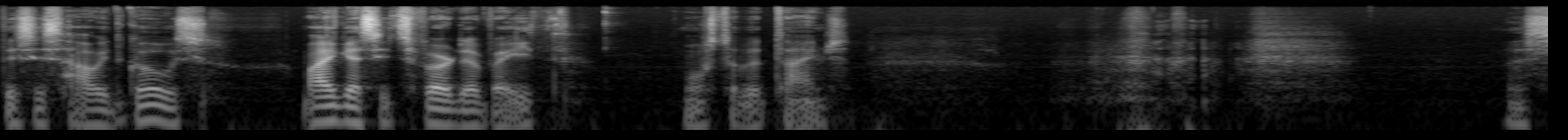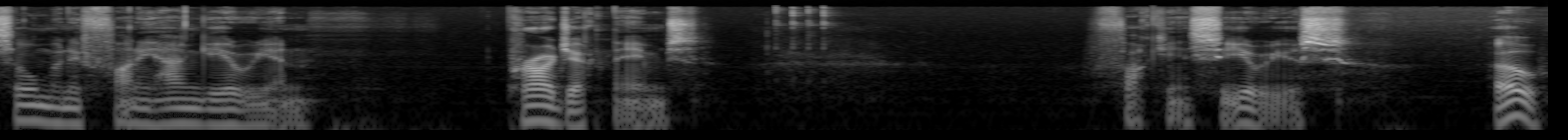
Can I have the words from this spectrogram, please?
this is how it goes. I guess it's further wait most of the times. There's so many funny Hungarian project names. Fucking serious. Oh.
